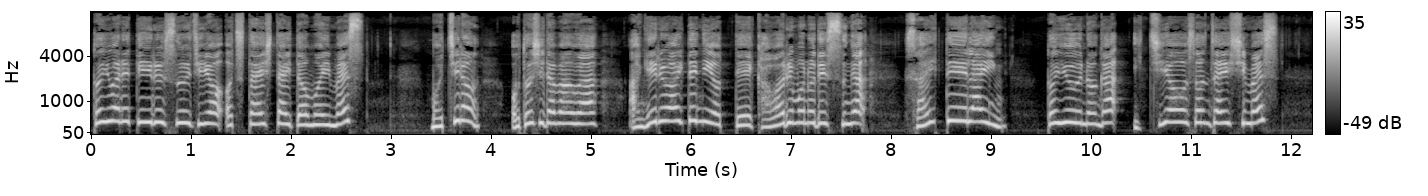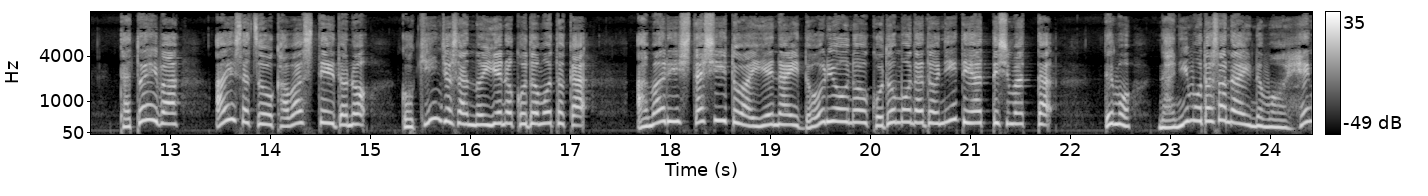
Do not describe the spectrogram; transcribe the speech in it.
と言われている数字をお伝えしたいと思います。もちろん、お年玉はあげる相手によって変わるものですが、最低ラインというのが一応存在します。例えば、挨拶を交わす程度のご近所さんの家の子供とか、あまり親しいとは言えない同僚の子供などに出会ってしまった。でも、何も出さないのも変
